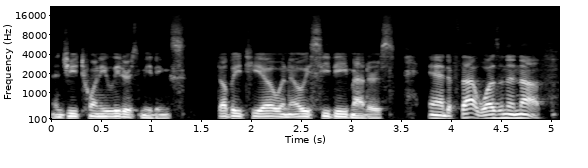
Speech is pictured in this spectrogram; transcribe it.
and G20 leaders' meetings, WTO and OECD matters. And if that wasn't enough,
